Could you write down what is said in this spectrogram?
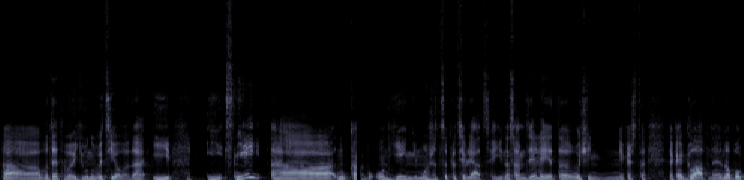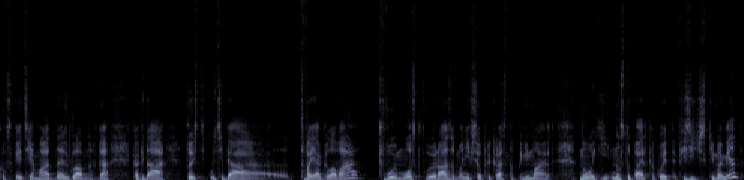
а, вот этого юного тела, да, и, и с ней, а, ну, как бы он ей не может сопротивляться. И на самом деле это очень, мне кажется, такая главная набоковская тема, одна из главных, да, когда, то есть у тебя твоя голова твой мозг, твой разум, они все прекрасно понимают. Но наступает какой-то физический момент,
